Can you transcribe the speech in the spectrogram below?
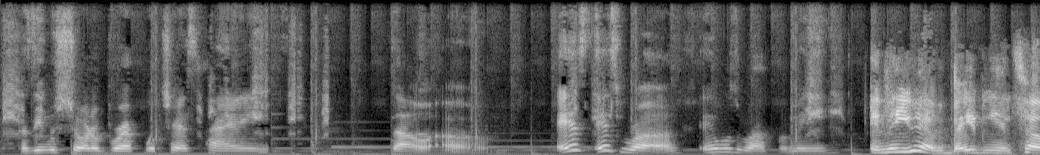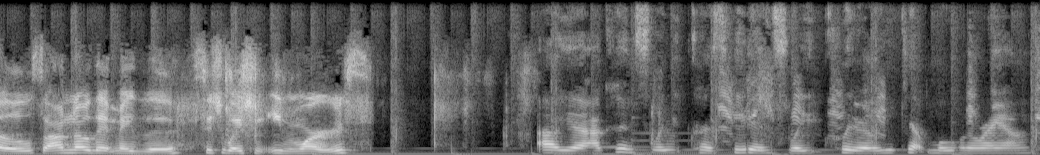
because he was short of breath with chest pain. So um, it's it's rough. It was rough for me. And then you have a baby in tow, so I know that made the situation even worse. Oh yeah, I couldn't sleep because he didn't sleep. Clearly, he kept moving around.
